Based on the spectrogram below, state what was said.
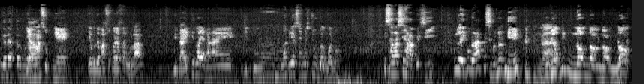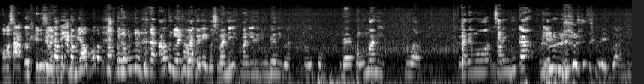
nggak daftar ulang. yang masuknya yang udah masuk nggak daftar ulang ditaikin lah yang nggak naik gitu. Hmm. nggak di SMS juga gua no. Ini salah siapa sih nilai gua berapa sebenarnya? Gua bilang ini nol nol nol nol koma satu kayaknya nilai. Gua demi Allah. bener-bener gua nggak tahu tuh nilai Sama berapa. tuh kayak gue Mandi, mandiri di UB nih gue kalau Ipung udah pengumuman nih keluar. Kagak ada yang mau saling buka. Lu Iya. dulu dulu dulu. Eh gue anjing.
